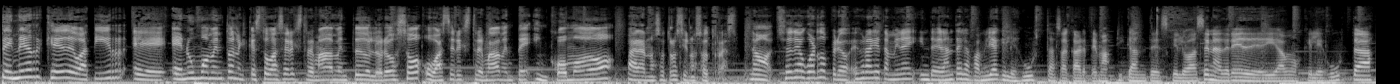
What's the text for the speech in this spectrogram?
tener que debatir eh, en un momento en el que esto va a ser extremadamente doloroso o va a ser extremadamente incómodo para nosotros y nosotras. No, yo de acuerdo, pero es verdad que también hay integrantes de la familia que les gusta sacar temas picantes, que lo hacen adrede, digamos, que les gusta.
